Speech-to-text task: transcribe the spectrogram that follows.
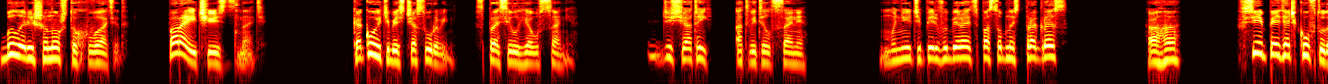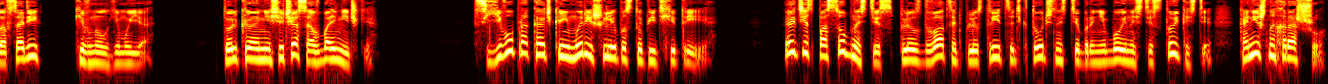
было решено, что хватит. Пора и честь знать. «Какой у тебя сейчас уровень?» — спросил я у Сани. «Десятый», — ответил Саня. «Мне теперь выбирать способность прогресс?» «Ага. Все пять очков туда всади», — кивнул ему я. «Только не сейчас, а в больничке». С его прокачкой мы решили поступить хитрее. Эти способности с плюс 20, плюс 30 к точности, бронебойности, стойкости, конечно, хорошо.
